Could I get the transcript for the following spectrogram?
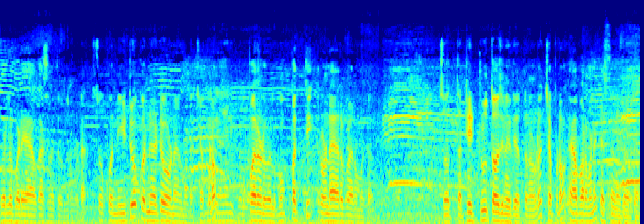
గొర్రెలు పడే అవకాశం అయితే ఉందన్నమాట. సో కొన్ని ఇటు కొన్ని అటు ఉన్నాయన్నమాట చెప్పడం. ముప్పై రెండు వేలు ముప్పత్తి రెండు రూపాయలు అనమాట. సో థర్టీ టూ థౌజండ్ అయితే ఎత్తున్నాడు చెప్పడం వ్యాపారం అనేది ఖచ్చితంగా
